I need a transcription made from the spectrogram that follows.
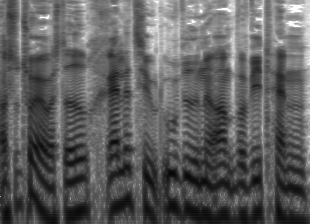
og så tog jeg jo afsted relativt uvidende om, hvorvidt han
